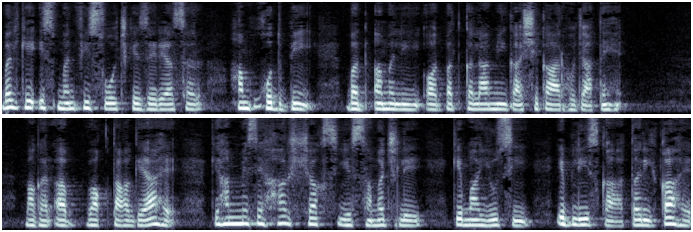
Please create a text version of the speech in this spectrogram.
بلکہ اس منفی سوچ کے زیر اثر ہم خود بھی بد عملی اور بد کلامی کا شکار ہو جاتے ہیں۔ مگر اب وقت آ گیا ہے کہ ہم میں سے ہر شخص یہ سمجھ لے کہ مایوسی ابلیس کا طریقہ ہے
